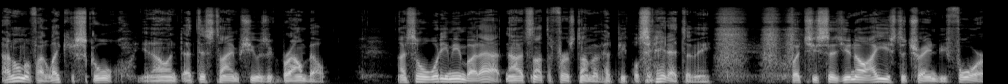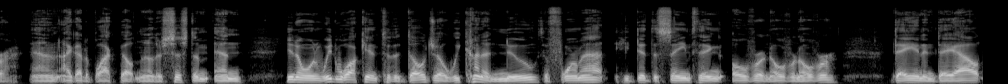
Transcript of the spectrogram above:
I don't know if I like your school, you know, and at this time she was a brown belt. I said, well, what do you mean by that? Now, it's not the first time I've had people say that to me. But she says, you know, I used to train before and I got a black belt in another system. And, you know, when we'd walk into the dojo, we kind of knew the format. He did the same thing over and over and over, day in and day out.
